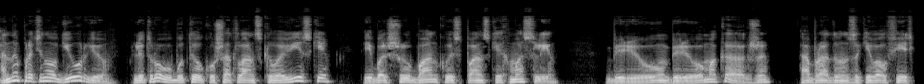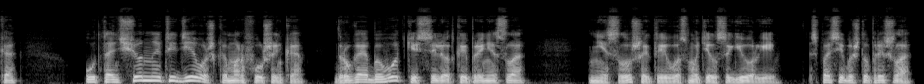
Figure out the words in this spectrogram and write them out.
Она протянула Георгию литровую бутылку шотландского виски и большую банку испанских маслин. «Берем, берем, а как же?» — обрадованно закивал Федька. «Утонченная ты девушка, Марфушенька. Другая бы водки с селедкой принесла». «Не слушай ты его», — смутился Георгий. «Спасибо, что пришла».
